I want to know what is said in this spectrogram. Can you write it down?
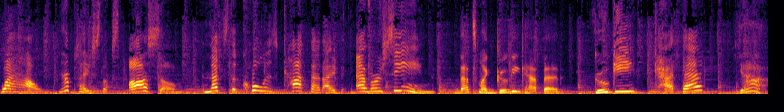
Wow, your place looks awesome. And that's the coolest cat bed I've ever seen. That's my Googie cat bed. Googie cat bed? Yeah,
